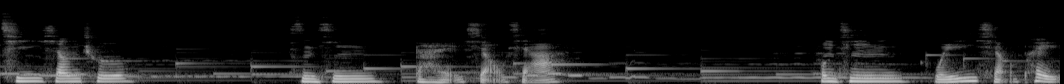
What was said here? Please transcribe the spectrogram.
七香车，星星带小霞。风轻唯响佩，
